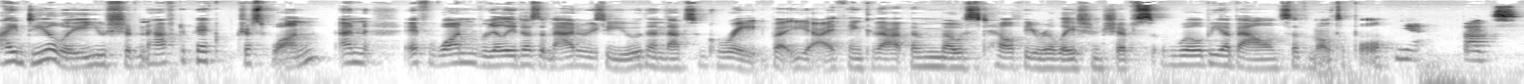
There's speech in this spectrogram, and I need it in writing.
ideally you shouldn't have to pick just one. And if one really doesn't matter to you, then that's great. But yeah, I think that the most healthy relationships will be a balance of multiple. Yeah, that's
